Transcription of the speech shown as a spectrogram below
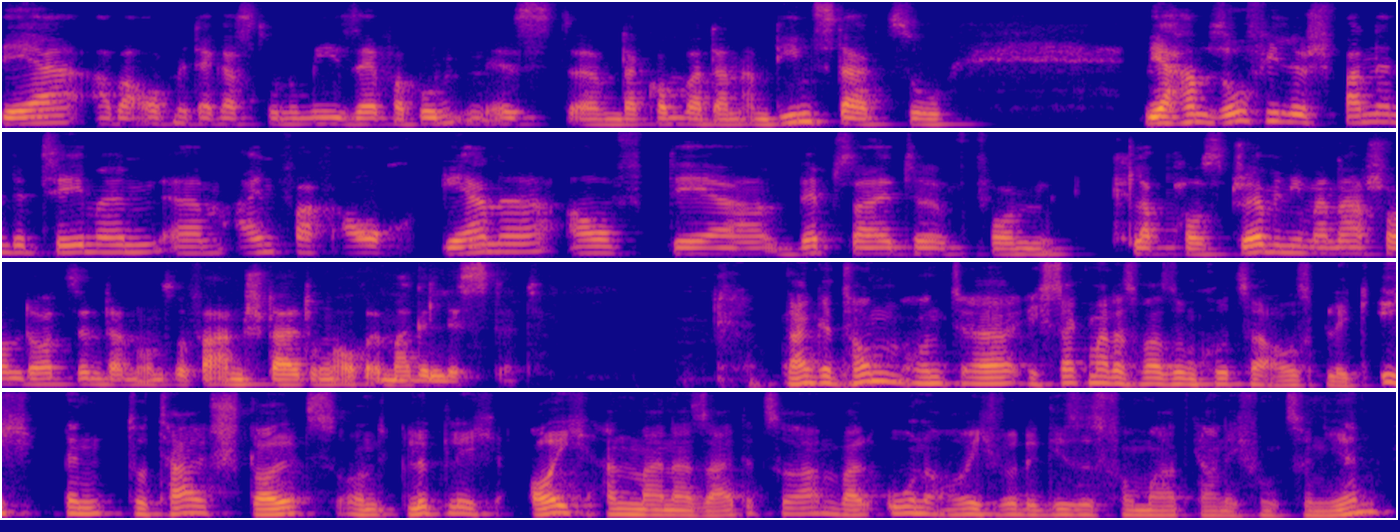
der aber auch mit der Gastronomie sehr verbunden ist. Ähm, da kommen wir dann am Dienstag zu. Wir haben so viele spannende Themen. Ähm, einfach auch gerne auf der Webseite von Clubhouse Germany mal nachschauen. Dort sind dann unsere Veranstaltungen auch immer gelistet. Danke, Tom. Und äh, ich sag mal, das war so ein kurzer Ausblick. Ich bin total stolz und glücklich, euch an meiner Seite zu haben, weil ohne euch würde dieses Format gar nicht funktionieren.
